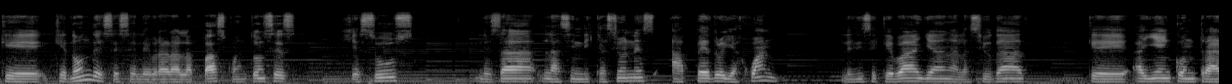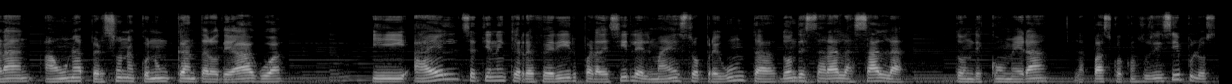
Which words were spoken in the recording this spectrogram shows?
que, dónde se celebrará la Pascua. Entonces Jesús les da las indicaciones a Pedro y a Juan. les dice que vayan a la ciudad, que allí encontrarán a una persona con un cántaro de agua y a él se tienen que referir para decirle el maestro pregunta dónde estará la sala donde comerá la Pascua con sus discípulos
